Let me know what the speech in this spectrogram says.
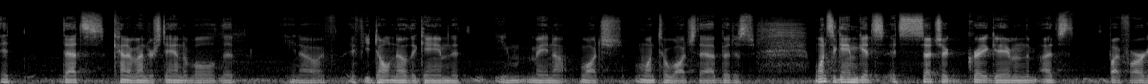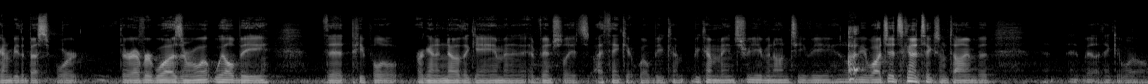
it that's kind of understandable that you know if, if you don't know the game that you may not watch want to watch that, but it's once the game gets it's such a great game and the, it's by far going to be the best sport there ever was and will, will be that people are going to know the game and eventually it's I think it will become become mainstream even on TV. It'll be watched. It's going to take some time, but I- I think it will.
